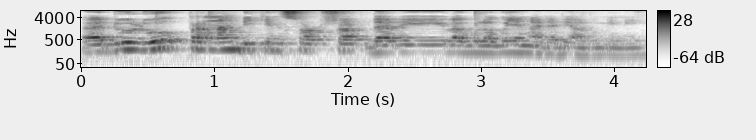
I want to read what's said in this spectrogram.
E, dulu pernah bikin short short dari lagu-lagu yang ada di album ini.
